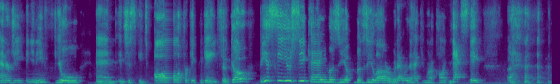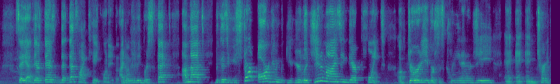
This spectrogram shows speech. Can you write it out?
energy and you need fuel, and it's just it's all a freaking game. So go be a CUCK Mozilla Mozilla or whatever the heck you want to call it, Netscape so yeah, there's there's that's my take on it. I don't even respect. I'm not because if you start arguing with you, you're legitimizing their point of dirty versus clean energy and, and, and turning.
